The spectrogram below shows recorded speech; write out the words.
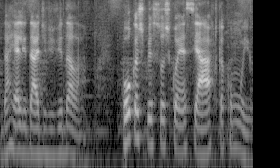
da realidade vivida lá. Poucas pessoas conhecem a África como eu.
